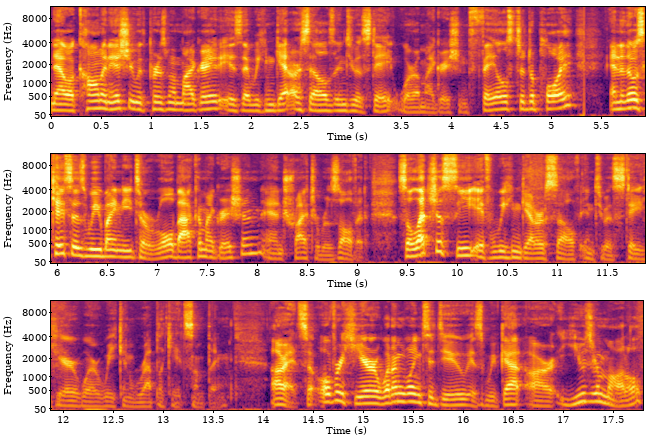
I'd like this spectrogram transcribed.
Now, a common issue with Prisma Migrate is that we can get ourselves into a state where a migration fails to deploy. And in those cases, we might need to roll back a migration and try to resolve it. So let's just see if we can get ourselves into a state here where we can replicate something. All right, so over here, what I'm going to do is we've got our user model.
